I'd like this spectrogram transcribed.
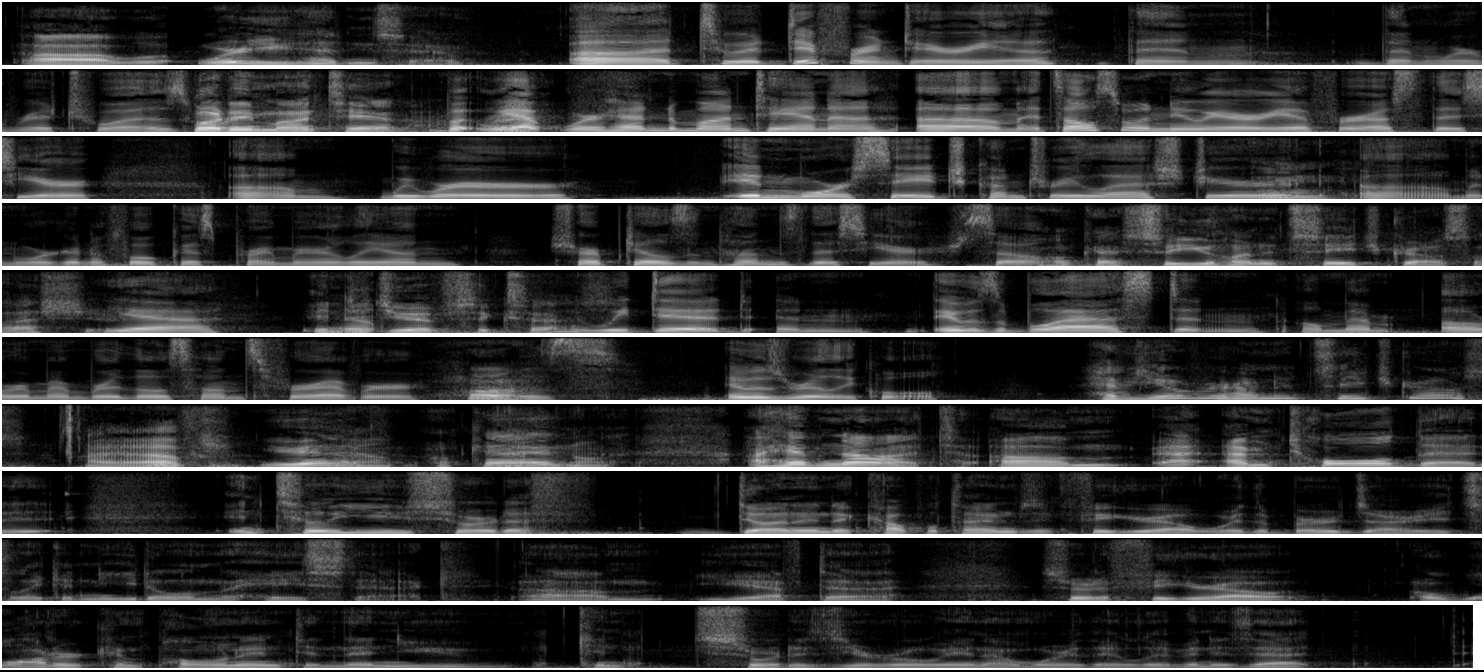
Uh, where are you heading, Sam? Uh, to a different area than than where Rich was. But in Montana. But right? yep, we're heading to Montana. Um, it's also a new area for us this year. Um, we were in more sage country last year, Hmm. um, and we're going to focus primarily on sharptails and huns this year. So Okay, so you hunted sage grouse last year. yeah, And no, did you have success? we did, and it was a blast, and I'll mem- I'll remember those hunts forever. Huh. It was it was really cool. Have you ever hunted sage grouse? I have. You have? Yeah. Okay. Yeah, I've- no. I have not. Um, I, I'm told that it, until you sort of done it a couple times and figure out where the birds are, it's like a needle in the haystack. Um, you have to sort of figure out a water component, and then you can sort of zero in on where they live. And is that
